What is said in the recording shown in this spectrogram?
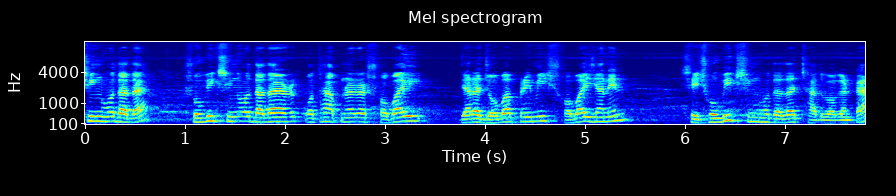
সিংহ দাদা, সৌভিক সিংহ দাদার কথা আপনারা সবাই, যারা জবা প্রেমী সবাই জানেন। সেই সৌভিক সিংহ দাদার ছাদ বাগানটা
